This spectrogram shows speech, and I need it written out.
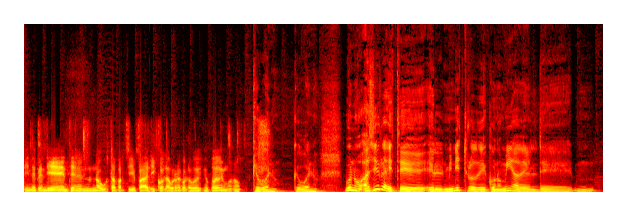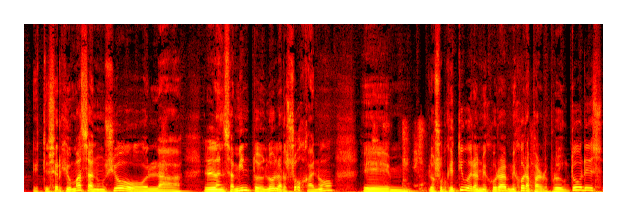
independiente, nos gusta participar y colaborar con lo que podemos, ¿no? Qué bueno, qué bueno. Bueno, ayer este el ministro de Economía del de este Sergio Massa anunció la, el lanzamiento del dólar soja, ¿no? Eh, los objetivos eran mejorar mejoras para los productores,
